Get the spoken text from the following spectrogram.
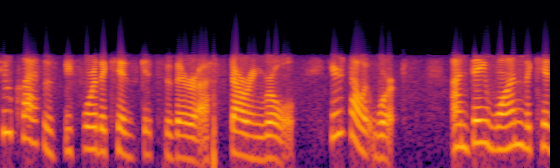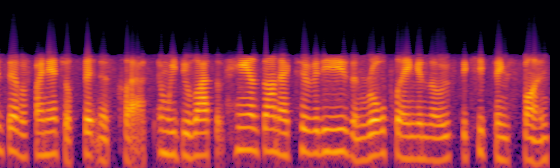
two classes before the kids get to their uh, starring role. Here's how it works. On day one, the kids have a financial fitness class, and we do lots of hands on activities and role playing in those to keep things fun.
